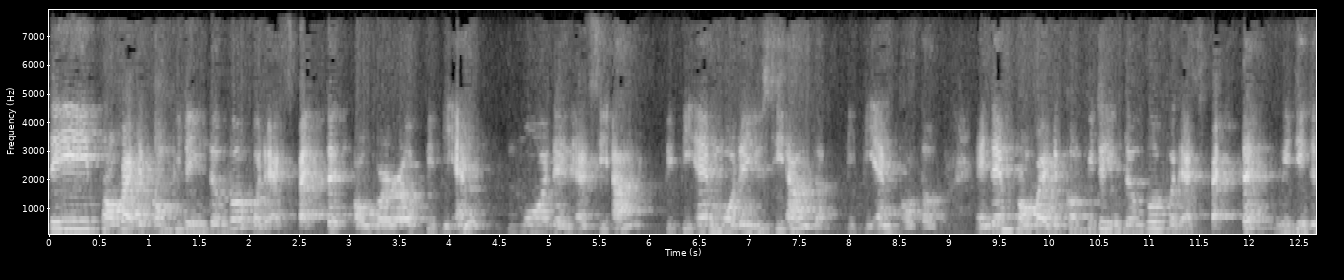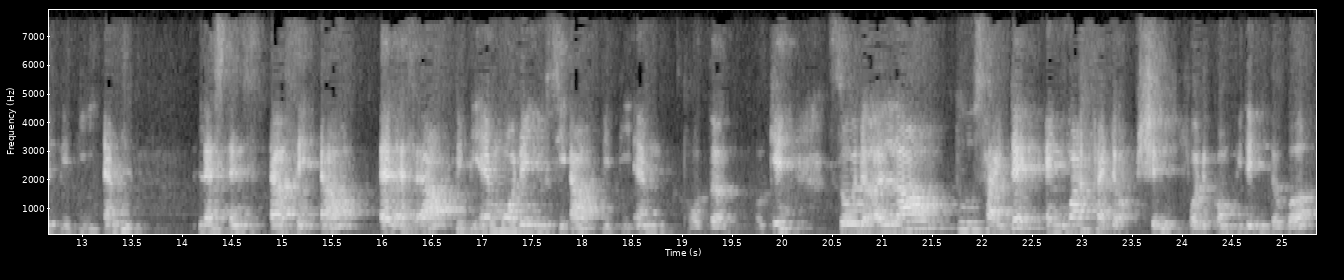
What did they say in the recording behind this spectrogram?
They provide the confidence interval for the expected overall PPM more than LCR, PPM more than UCL, the PPM total, and then provide the confidence interval for the expected within the PPM less than LCL, LSL, PPM more than UCL, PPM total. Okay, so the allow two-sided and one-sided option for the confidence interval,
